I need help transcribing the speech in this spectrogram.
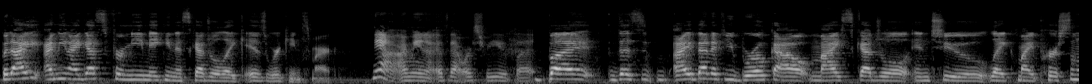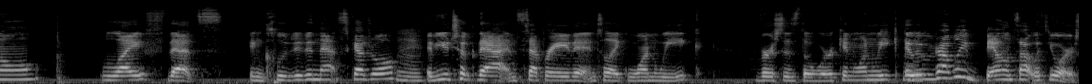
But I, I mean, I guess for me, making a schedule like is working smart. Yeah, I mean if that works for you, but But this, I bet if you broke out my schedule into like my personal life that's included in that schedule, Mm. if you took that and separated it into like one week versus the work in one week, it would probably balance out with yours.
